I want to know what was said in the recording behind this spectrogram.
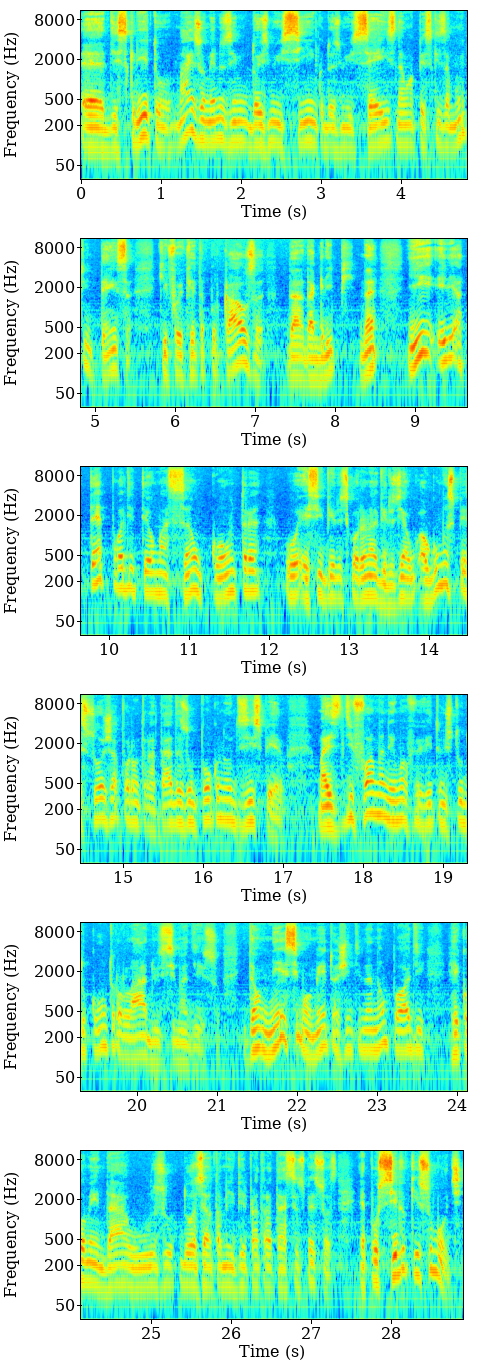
eh, descrito mais ou menos em 2005, 2006, né? Uma pesquisa muito intensa que foi feita por causa da, da gripe, né? E ele até pode ter uma ação contra o, esse vírus coronavírus. E algumas pessoas já foram tratadas um pouco no desespero, mas de forma nenhuma foi feito um estudo controlado em cima disso. Então, nesse momento, a gente ainda não pode recomendar o uso do oseltamivir para tratar essas pessoas. É possível que isso mude.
